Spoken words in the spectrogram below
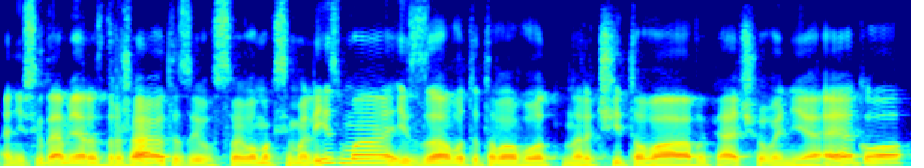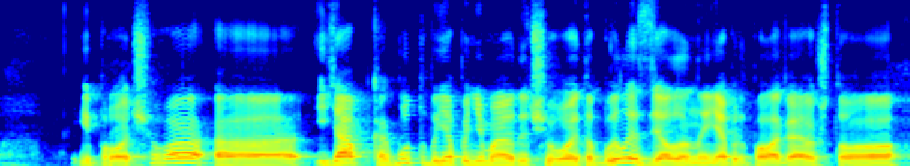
Они всегда меня раздражают из-за своего максимализма, из-за вот этого вот нарочитого выпячивания эго и прочего. И я как будто бы я понимаю, до чего это было сделано. И я предполагаю, что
